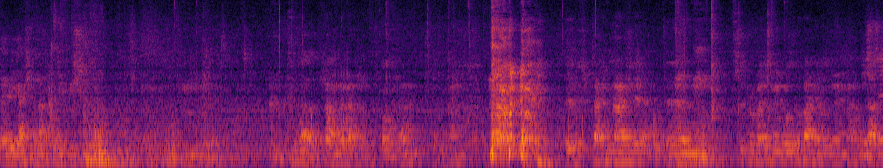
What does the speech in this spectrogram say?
E, ja się na to nie piszę. Pan wyraża zgodę. W takim razie przeprowadzimy głosowanie, rozumiem Pan Jeszcze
